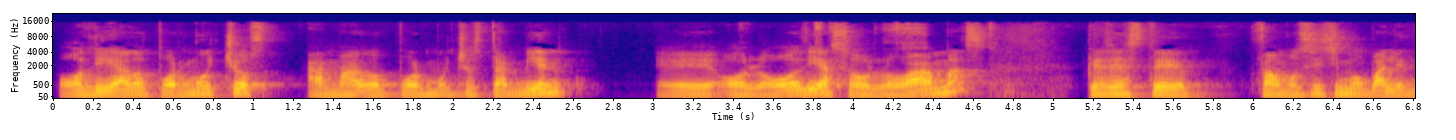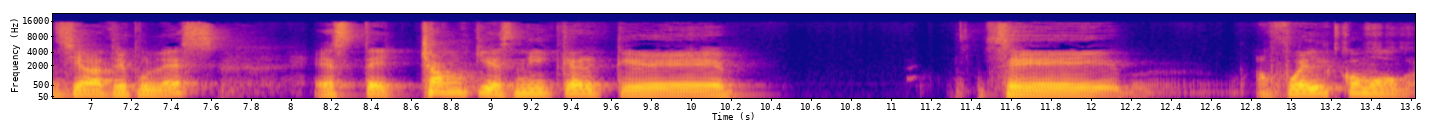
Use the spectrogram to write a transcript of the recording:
odiado por muchos, amado por muchos también. Eh, o lo odias o lo amas, que es este famosísimo Valenciaga Triple S. Este chunky sneaker que se fue el como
